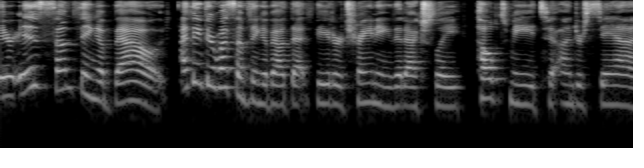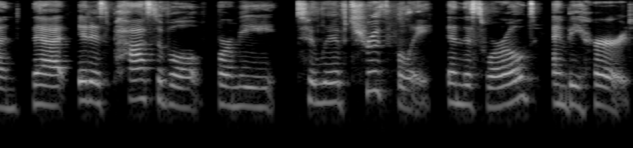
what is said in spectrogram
there is something about, I think there was something about that theater training that actually helped me to understand that it is possible for me to live truthfully in this world and be heard.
